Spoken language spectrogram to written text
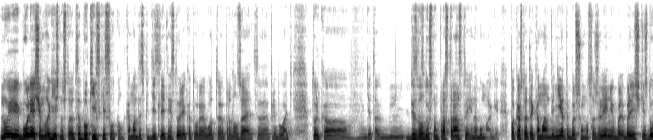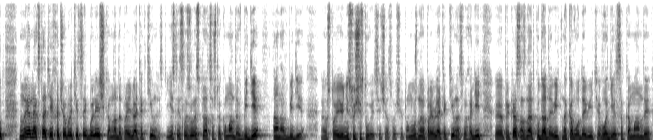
Ну и более чем логично, что это был киевский «Сокол», команда с 50-летней историей, которая вот продолжает пребывать только в где-то м, безвоздушном пространстве и на бумаге. Пока что этой команды нет, и, большому сожалению, бол- болельщики ждут. Но, наверное, кстати, хочу обратиться и к болельщикам, надо проявлять активность. Если сложилась ситуация, что команда в беде, а она в беде, э, что ее не существует сейчас вообще, то нужно проявлять активность, выходить, э, прекрасно знают, куда давить, на кого давить, владельцев команды,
